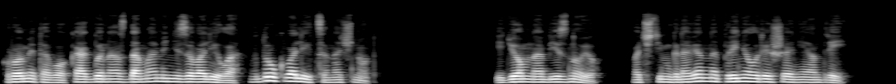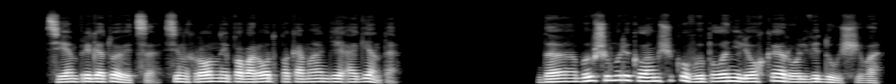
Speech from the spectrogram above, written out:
Кроме того, как бы нас домами не завалило, вдруг валиться начнут. Идем на объездную. Почти мгновенно принял решение Андрей. Всем приготовиться. Синхронный поворот по команде агента. Да, бывшему рекламщику выпала нелегкая роль ведущего.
